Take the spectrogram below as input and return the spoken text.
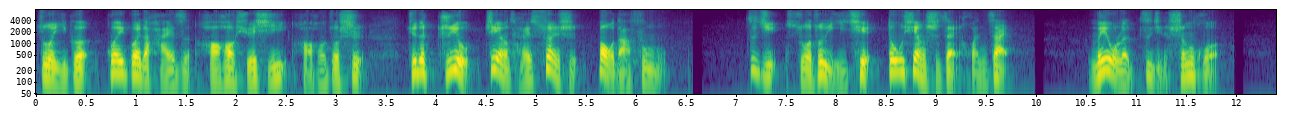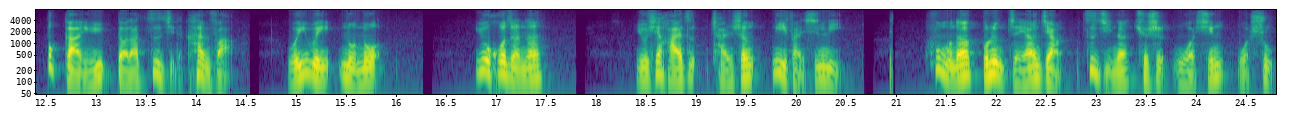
做一个乖乖的孩子，好好学习，好好做事，觉得只有这样才算是报答父母，自己所做的一切都像是在还债，没有了自己的生活，不敢于表达自己的看法，唯唯诺诺。又或者呢，有些孩子产生逆反心理，父母呢不论怎样讲，自己呢却是我行我素，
